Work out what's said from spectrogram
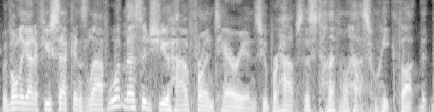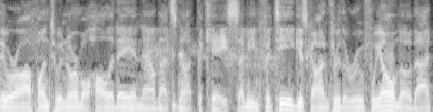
We've only got a few seconds left. What message do you have for Ontarians who perhaps this time last week thought that they were off onto a normal holiday and now that's not the case? I mean, fatigue has gone through the roof. We all know that.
